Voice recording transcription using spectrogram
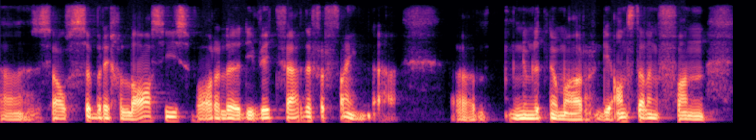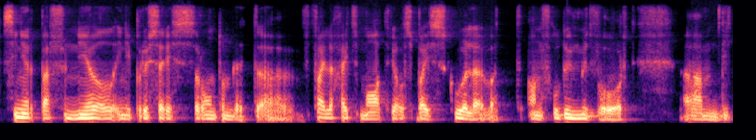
uh self subregulasies waar hulle die wet verder verfyn. Uh ehm uh, noem dit nou maar die aanstelling van senior personeel en die proses rondom dit uh veiligheidsmaatreëls by skole wat aan voldoen moet word. Ehm um, die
